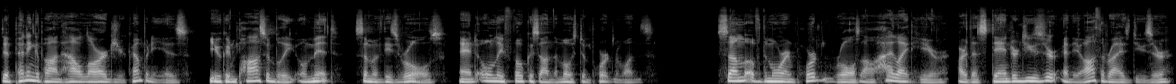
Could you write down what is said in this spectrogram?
Depending upon how large your company is, you can possibly omit some of these roles and only focus on the most important ones. Some of the more important roles I'll highlight here are the standard user and the authorized user,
